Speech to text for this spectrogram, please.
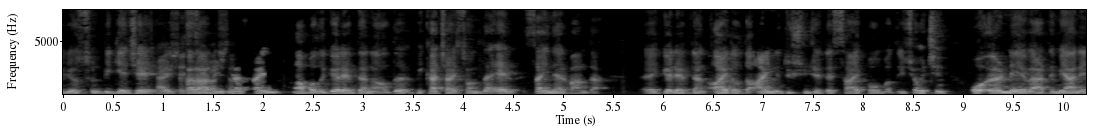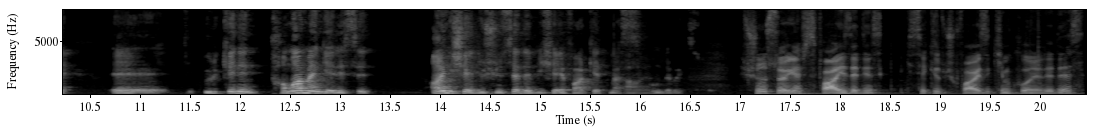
biliyorsun bir gece e, şey kararıyla Sayın Abalı görevden aldı. Birkaç ay sonra da El, Sayın Elvan da e, görevden ayrıldı. Aynı düşüncede sahip olmadığı için. Onun için o örneği verdim. Yani e, ülkenin tamamen gerisi aynı şey düşünse de bir şeye fark etmez. Aynen. Bunu demek istiyorum. Şunu söyleyeyim. Faiz dediniz. 8,5 faizi kim kullanıyor dediniz.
